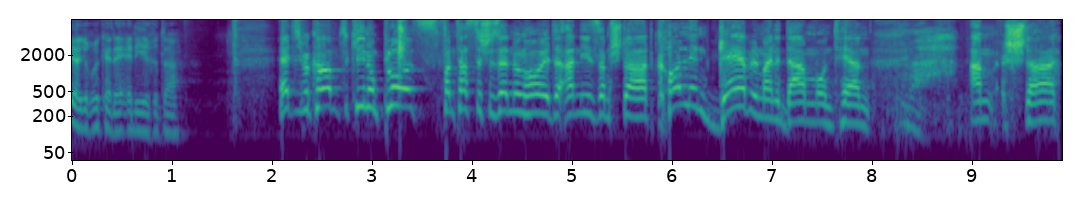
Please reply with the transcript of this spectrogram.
Wieder die Rückkehr der Eddie Ritter. Herzlich willkommen zu Kino Plus. Fantastische Sendung heute. Andi ist am Start. Colin Gäbel, meine Damen und Herren, am Start.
